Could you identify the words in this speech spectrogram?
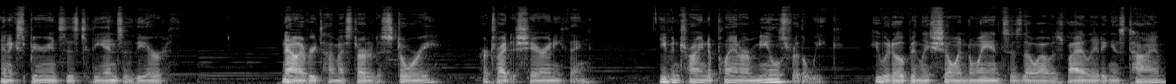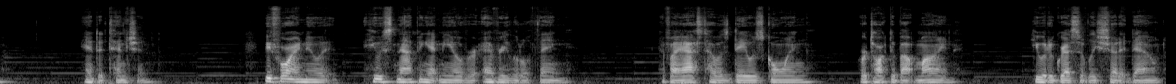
and experiences to the ends of the earth. Now, every time I started a story or tried to share anything, even trying to plan our meals for the week, he would openly show annoyance as though I was violating his time and attention. Before I knew it, he was snapping at me over every little thing. If I asked how his day was going or talked about mine, he would aggressively shut it down.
